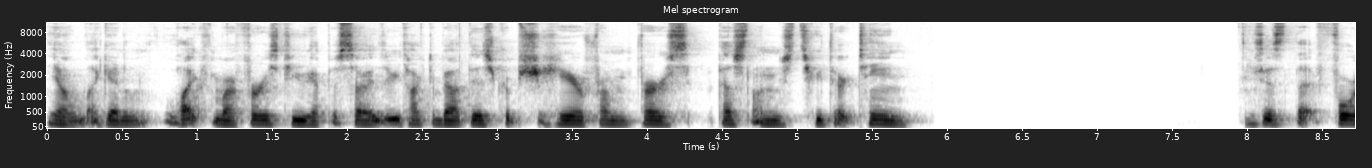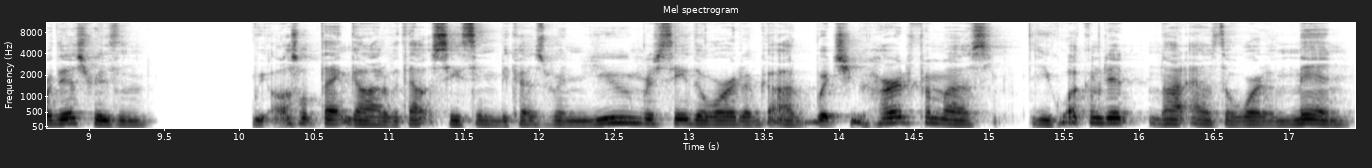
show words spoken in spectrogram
you know, again, like from our first few episodes, we talked about this scripture here from First Thessalonians two thirteen. He says that for this reason, we also thank God without ceasing, because when you received the word of God, which you heard from us, you welcomed it not as the word of men,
